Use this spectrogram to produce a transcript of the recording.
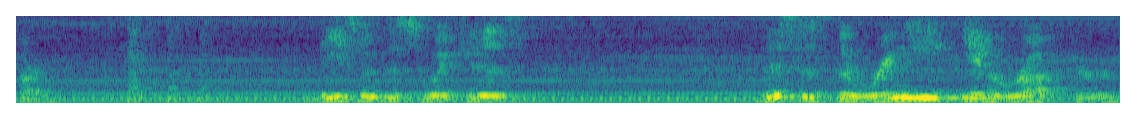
Sorry. These are the switches. This is the ringing interrupter,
